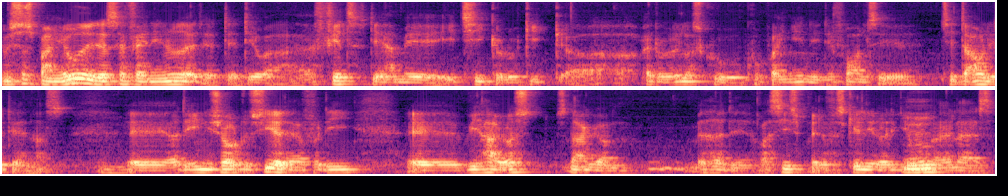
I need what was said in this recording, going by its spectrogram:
jamen, så sprang jeg ud i det, og så fandt jeg ud af, at det, det var fedt, det her med etik og logik, og hvad du ellers kunne, kunne bringe ind i det forhold til, til dagligdagen også. Mm. Øh, og det er egentlig sjovt, du siger det her, fordi øh, vi har jo også snakket om, hvad hedder det, racisme eller forskellige religioner, mm. eller altså,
